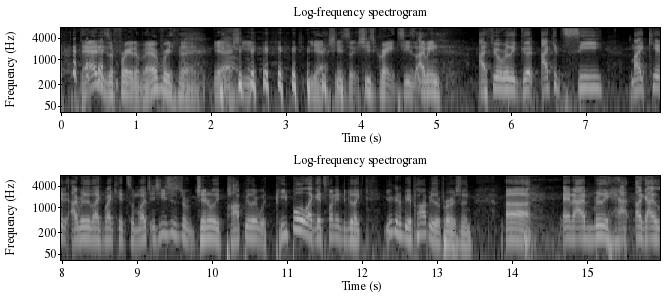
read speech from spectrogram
Daddy's afraid of everything. Yeah, she. Yeah, she's she's great. She's. I mean, I feel really good. I could see. My kid, I really like my kid so much, and she's just generally popular with people. Like it's funny to be like, you're going to be a popular person, uh, and I'm really happy. Like I,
